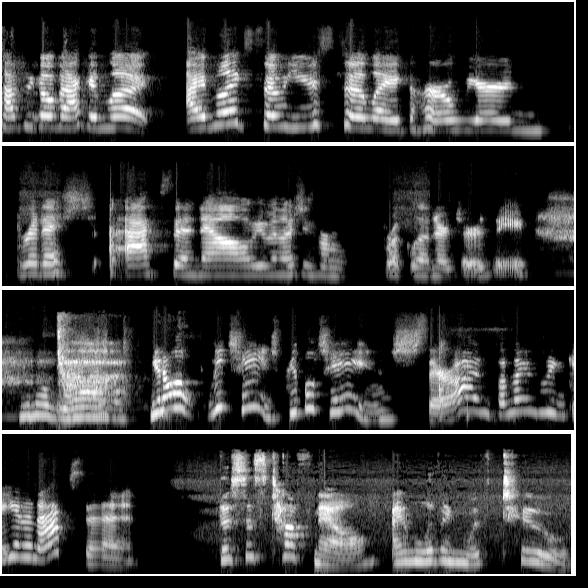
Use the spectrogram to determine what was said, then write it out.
have to go back and look. I'm like so used to like her weird British accent now, even though she's from Brooklyn or Jersey. You know what? you know what? We change. People change, Sarah, and sometimes we gain an accent. This is tough now. I'm living with two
